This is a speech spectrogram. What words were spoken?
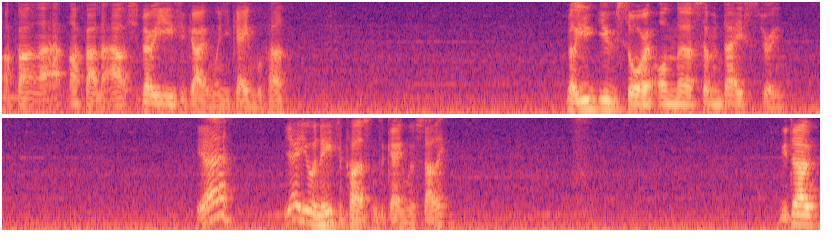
I found that I found that out. She's very easygoing when you game with her. No, you, you saw it on the Seven Days stream. Yeah. Yeah, you're an easy person to game with, Sally. You don't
